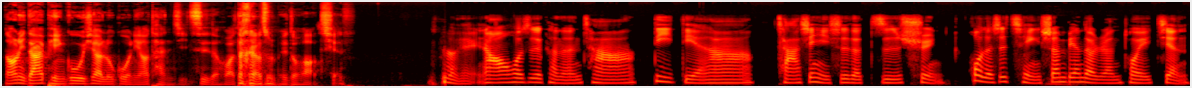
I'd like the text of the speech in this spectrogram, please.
然后你大概评估一下，如果你要谈几次的话，大概要准备多少钱。对，然后或是可能查地点啊，查心理师的资讯，或者是请身边的人推荐。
